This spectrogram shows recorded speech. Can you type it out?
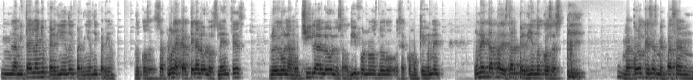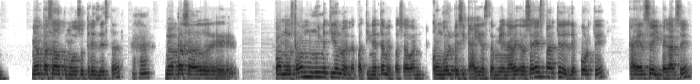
la mitad del año perdiendo y perdiendo y perdiendo cosas. O sea, primero la cartera, luego los lentes, luego la mochila, luego los audífonos, luego, o sea, como que una, una etapa de estar perdiendo cosas. me acuerdo que esas me pasan, me han pasado como dos o tres de estas. Me ha pasado de... Cuando estaba muy metido en lo de la patineta, me pasaban con golpes y caídas también. o sea, es parte del deporte caerse y pegarse,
